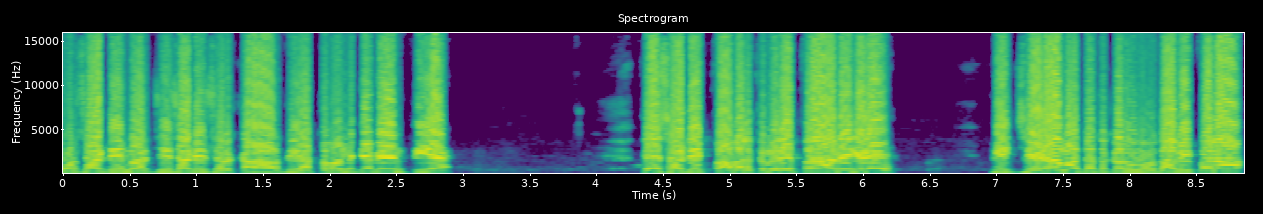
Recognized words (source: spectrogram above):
ਹੁਣ ਸਾਡੀ ਮਰਜ਼ੀ ਸਾਡੀ ਸਰਕਾਰ ਦੀ ਹੱਥ ਬੰਨ ਕੇ ਬੇਨਤੀ ਹੈ ਤੇ ਸਾਡੀ ਪਬਲਿਕ ਮੇਰੇ ਭਰਾ ਨੇ ਜਿਹੜੇ ਵੀ ਜਿਹੜਾ ਮਦਦ ਕਰੂ ਉਹਦਾ ਵੀ ਭਲਾ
